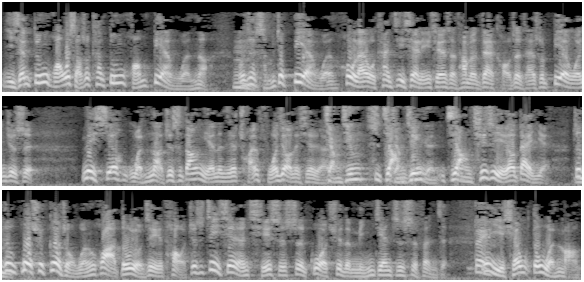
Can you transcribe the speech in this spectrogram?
以前敦煌，我小时候看敦煌变文呢，我说什么叫变文？后来我看季羡林先生他们在考证才说，变文就是那些文呢，就是当年的那些传佛教那些人讲经是讲经人，讲其实也要带眼。这都过去各种文化都有这一套，就是这些人其实是过去的民间知识分子，对，以前都文盲，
